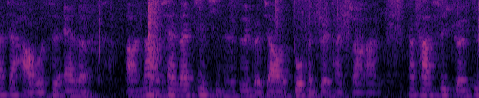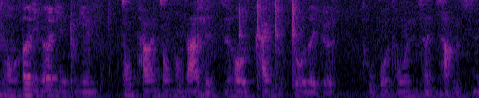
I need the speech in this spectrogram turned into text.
大家好，我是 Alan。啊，那我现在在进行的这个叫多粉对谈专案。那它是一个自从二零二零年中台湾总统大选之后开始做的一个突破同温层尝试。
